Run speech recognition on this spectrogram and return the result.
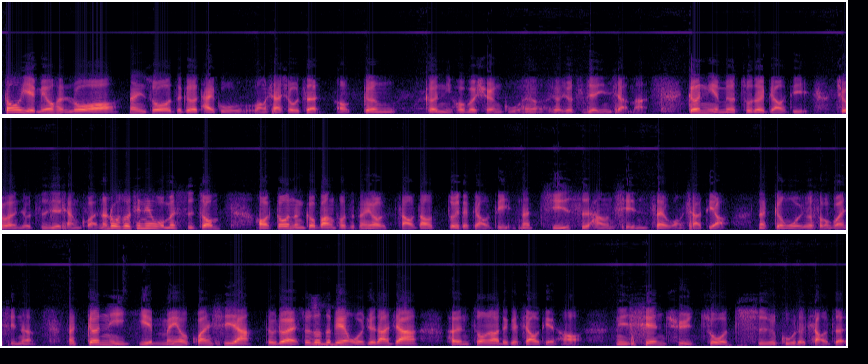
都也没有很弱哦。那你说这个台股往下修正哦，跟跟你会不会选股很有有有直接影响嘛？跟你有没有做对标的就很有直接相关。那如果说今天我们始终哦都能够帮投资朋友找到对的标的，那即使行情再往下掉，那跟我有什么关系呢？那跟你也没有关系呀，对不对？所以说这边我觉得大家很重要的一个焦点哈，你先去做持股的调整，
